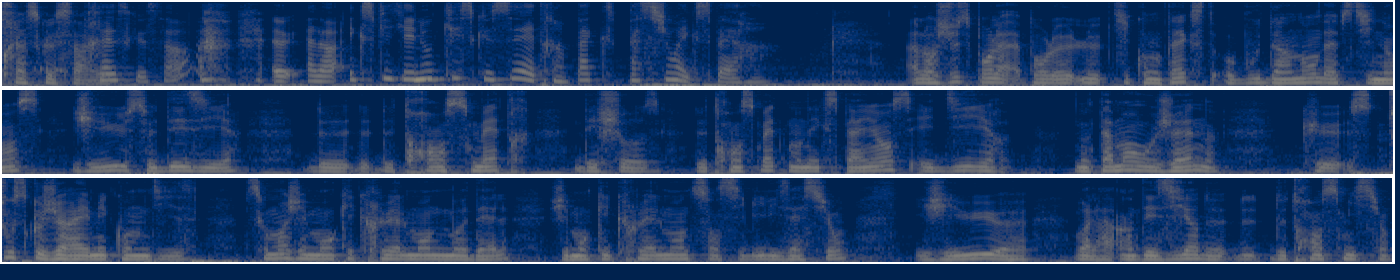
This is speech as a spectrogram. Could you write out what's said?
Presque ça. Presque ça. alors, expliquez-nous qu'est-ce que c'est être un patient expert? Alors, juste pour, la, pour le, petit contexte, au bout d'un an d'abstinence, j'ai eu ce désir de, de transmettre des choses, de transmettre mon expérience et dire, notamment aux jeunes, que tout ce que j'aurais aimé qu'on me dise. Parce que moi, j'ai manqué cruellement de modèles, j'ai manqué cruellement de sensibilisation, et j'ai eu euh, voilà, un désir de, de, transmission.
